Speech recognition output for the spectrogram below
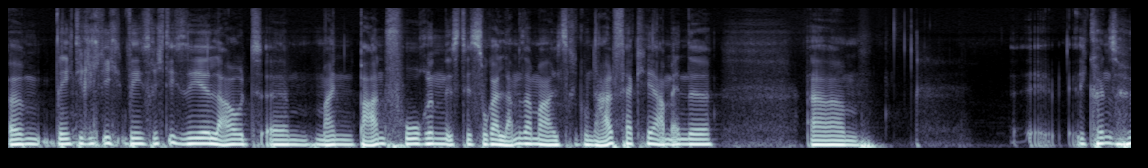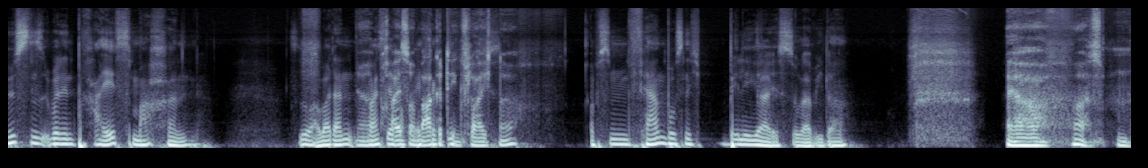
Ähm, wenn ich die richtig, wenn ich es richtig sehe, laut ähm, meinen Bahnforen ist es sogar langsamer als Regionalverkehr am Ende. Ähm, äh, die können es höchstens über den Preis machen. So, aber dann Ja, weiß Preis ja und Marketing vielleicht, vielleicht. ne? Ob es im Fernbus nicht billiger ist, sogar wieder. Ja, was, hm.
